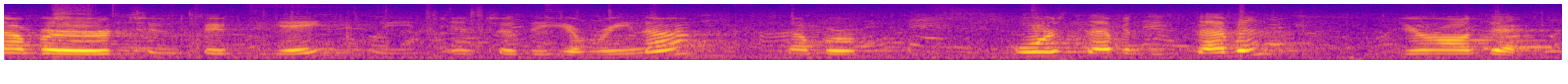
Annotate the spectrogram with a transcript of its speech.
Number 258, please enter the arena. Number 477, you're on deck.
